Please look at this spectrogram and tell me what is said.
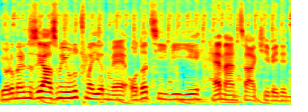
Yorumlarınızı yazmayı unutmayın ve Oda TV'yi hemen takip edin.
